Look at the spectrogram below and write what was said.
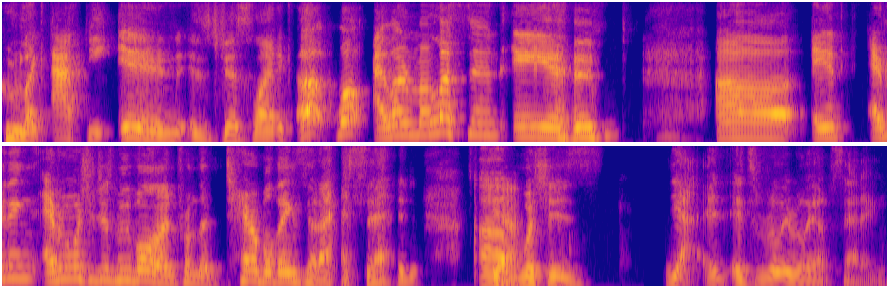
who, like, at the end is just like, oh, well, I learned my lesson. And uh, and everything, everyone should just move on from the terrible things that I said, uh, yeah. which is, yeah, it, it's really, really upsetting.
